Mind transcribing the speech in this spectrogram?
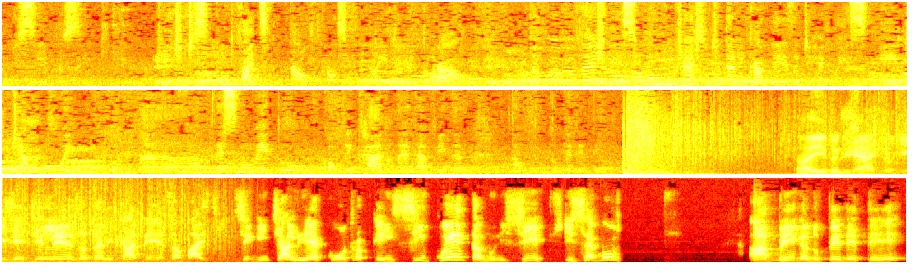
municípios que a gente disputa, vai disputar o próximo pleito eleitoral. Então eu, eu, vejo isso como um gesto de delicadeza, de reconhecimento, de apoio uh, nesse momento complicado né, da vida do, do PDT. Tá aí, Donizete. Gesto de gentileza, delicadeza, mas seguinte, ali é contra, porque em 50 municípios, isso é bom. A briga do PDT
